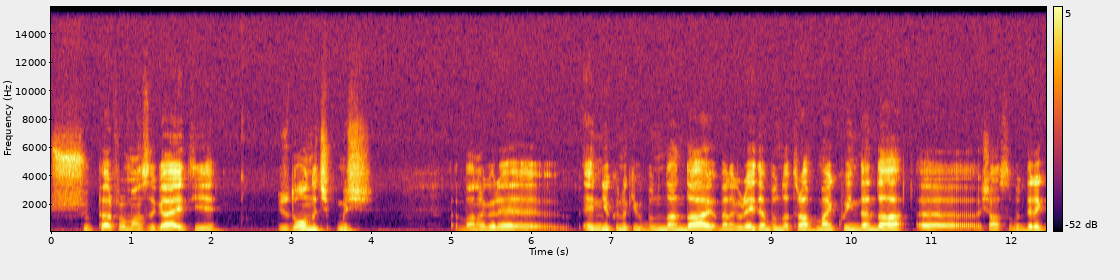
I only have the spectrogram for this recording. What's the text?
Şu performansı gayet iyi. %10'la çıkmış. Bana göre e, en yakın rakibi bundan daha bana göre Ray'den bunda Trump Mike Queen'den daha e, şanslı. Bu direkt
